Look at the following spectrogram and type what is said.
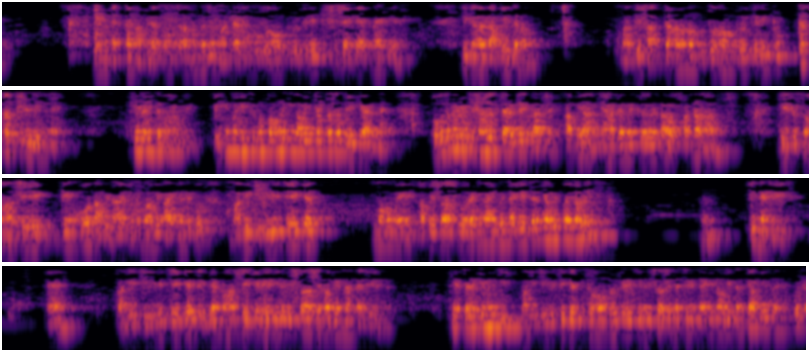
එහෙම නැත්නම් අපිට කොහොමද කරන්නේ මට නම් බුදුහාමුදුරුවෝ කෙරේ කිසි සැකයක් නැහැ කියන්නේ. ඊගොල්ලන්ට අපි හිතනවා මගේ සත්‍යහම බුදුහාමුදුරුවෝ කෙරේ චුට්ටක් කිල්ලෙන්නේ කියලා හිතනවා. එහෙම හිතන පමණකින් අවිච්ඡප්පසදේ කියන්නේ. ඔක තමයි විචාරක චරිතයේ ලක්ෂණ. අපි අන්‍යාගමික වෙලා උපන්නා නම් ජේසුස් වහන්සේගෙන් හෝ නබිනායකතුමාගෙන් අයිනකු මගේ ජීවිතය කියන මම මේ අපේ ශාස්ත්‍රවරකින් අයින් වෙන්නේ නැහැ කියන තරම් අපිට පය ගහලා ඉන්නේ. හ්ම් ඉන්නේ ඈ මගේ ජීවිතයේ දිව්‍යන් වහන්සේ කෙරෙහි දින විශ්වාසය මගෙන් නැති වෙන්න. කියන තැනකෙමදී මගේ ජීවිතයේ බුදුහාමුදුරුවෝ කෙරේ තියෙන විශ්වාසය නැති වෙන්නේ නැහැ කියන වගේ තැනක අපි ඉන්නේ කොට.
